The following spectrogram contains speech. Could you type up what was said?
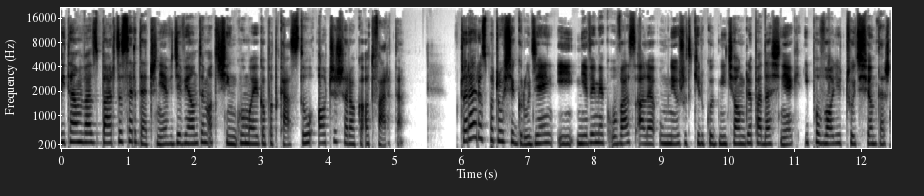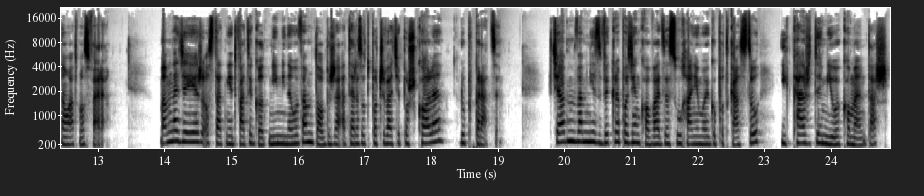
Witam Was bardzo serdecznie w dziewiątym odcinku mojego podcastu Oczy szeroko otwarte. Wczoraj rozpoczął się grudzień i nie wiem jak u Was, ale u mnie już od kilku dni ciągle pada śnieg i powoli czuć świąteczną atmosferę. Mam nadzieję, że ostatnie dwa tygodnie minęły Wam dobrze, a teraz odpoczywacie po szkole lub pracy. Chciałabym Wam niezwykle podziękować za słuchanie mojego podcastu i każdy miły komentarz.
